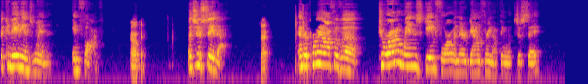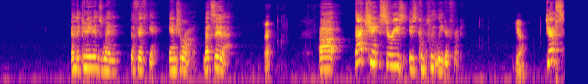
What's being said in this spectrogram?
the Canadiens win in five. Okay. Let's just say that. Okay. And they're coming off of a Toronto wins game four when they're down 3 nothing. let's just say. And the Canadiens win the fifth game in Toronto. Let's say that. Okay. Uh, that series is completely different. Yeah. Jets,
